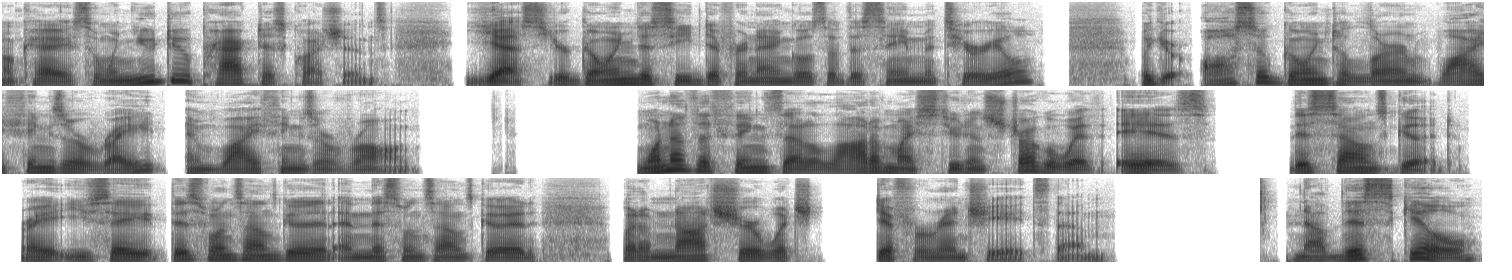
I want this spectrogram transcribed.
Okay, so when you do practice questions, yes, you're going to see different angles of the same material, but you're also going to learn why things are right and why things are wrong. One of the things that a lot of my students struggle with is this sounds good, right? You say this one sounds good and this one sounds good, but I'm not sure which differentiates them. Now, this skill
